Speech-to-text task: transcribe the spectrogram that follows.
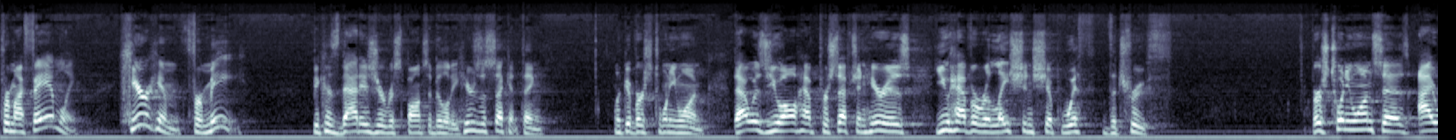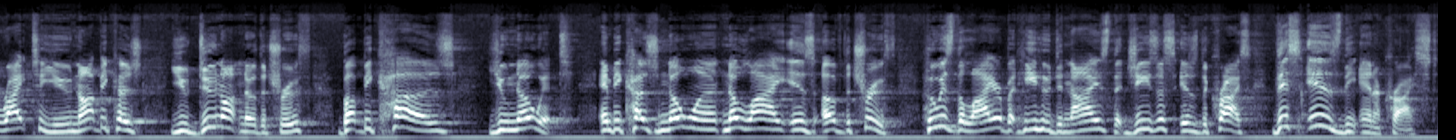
for my family, Hear him for me, because that is your responsibility. Here's the second thing. Look at verse 21. That was you all have perception. Here is you have a relationship with the truth. Verse 21 says, I write to you not because you do not know the truth, but because you know it, and because no one no lie is of the truth. Who is the liar but he who denies that Jesus is the Christ? This is the Antichrist,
